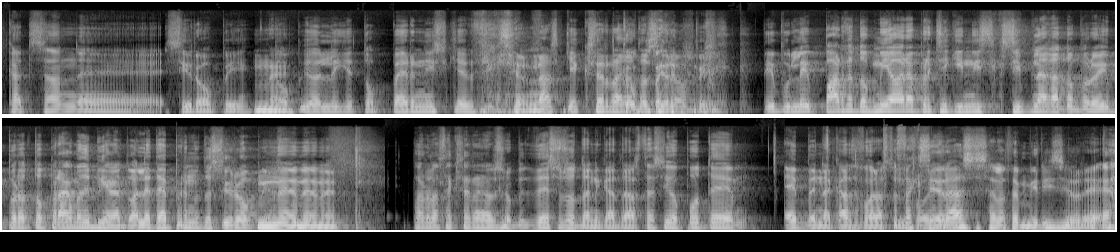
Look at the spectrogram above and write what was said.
κάτι σαν ε, σιρόπι, Ναι. το οποίο έλεγε το παίρνεις και δεν ξερνά και ξέρναγα το, σιρόπι. Τι που λέει, πάρτε το μία ώρα πριν ξεκινήσεις, ξύπναγα το πρωί. Πρώτο πράγμα δεν πήγαινα τουαλέτα, έπαιρνα το σιρόπι. ας ναι, πούμε. ναι, ναι. Παρ' όλα αυτά ξέρναγα το σιρόπι. Δεν σωζόταν η κατάσταση, οπότε έμπαινα κάθε φορά στο Θα λεωφορείο. ξεράσει, αλλά θα μυρίζει ωραία.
